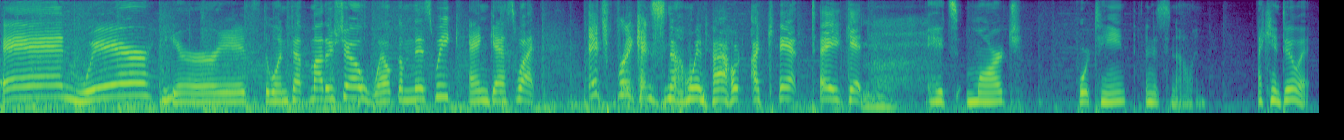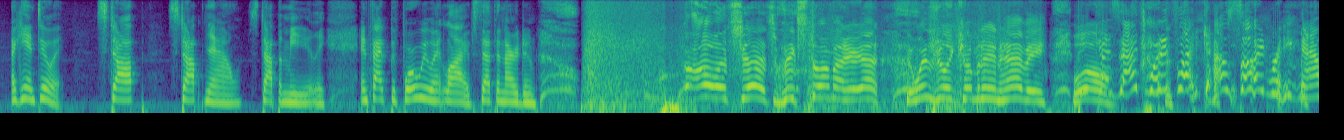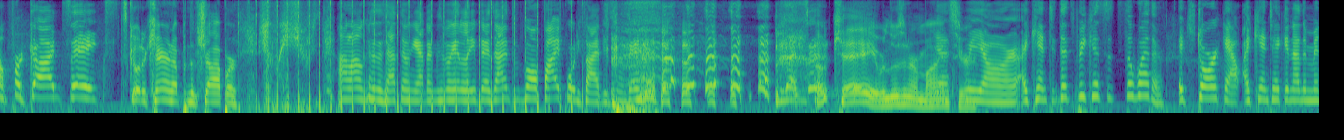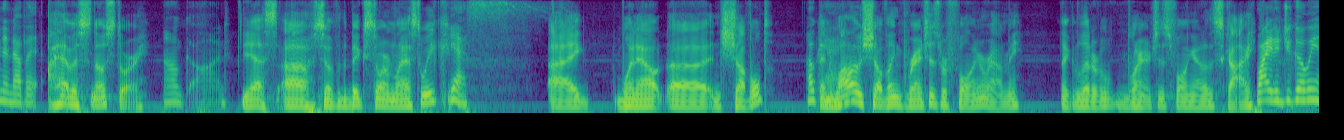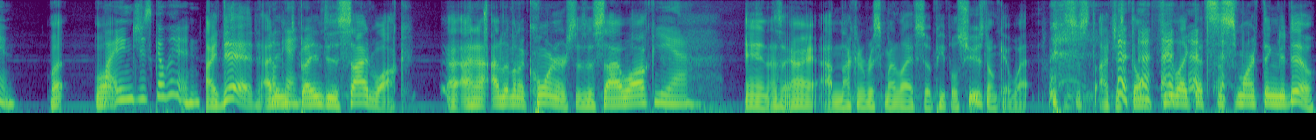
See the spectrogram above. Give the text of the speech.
And we're here. It's the One Tough Mother Show. Welcome this week. And guess what? It's freaking snowing out. I can't take it. it's March 14th and it's snowing. I can't do it. I can't do it. Stop. Stop now. Stop immediately. In fact, before we went live, Seth and I were doing. Oh, it's yeah, it's a big storm out here. Yeah, the wind's really coming in heavy. Whoa. Because that's what it's like outside right now, for God's sakes. Let's go to Karen up in the chopper. How long is it? We're going to leave this. Well, 545 okay. Okay, we're losing our minds Yes, here. we are. I can't. That's because it's the weather. It's dark out. I can't take another minute of it. I have a snow story. Oh God. Yes. Uh, so for the big storm last week, Yes. I went out uh, and shoveled. Okay. And while I was shoveling, branches were falling around me, like literal branches falling out of the sky. Why did you go in? What? Well, Why didn't you just go in? I did. I didn't, but I didn't do the sidewalk. I, I, I live on a corner, so there's a sidewalk. Yeah. And I was like, all right, I'm not going to risk my life so people's shoes don't get wet. It's just, I just don't feel like that's the smart thing to do.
